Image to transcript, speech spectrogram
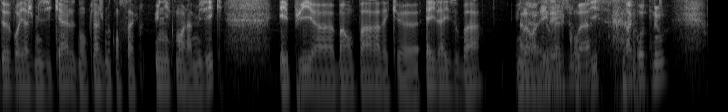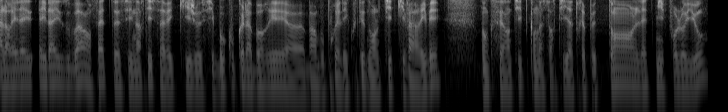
de voyage musical. Donc là, je me consacre uniquement à la musique. Et puis, euh, ben, on part avec euh, Eila Izuba, une Alors, nouvelle Izuba. complice. Raconte-nous. Alors Eila Izuba, en fait, c'est une artiste avec qui j'ai aussi beaucoup collaboré. euh, ben, vous pourrez l'écouter dans le titre qui va arriver. Donc c'est un titre qu'on a sorti il y a très peu de temps, Let Me Follow You,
